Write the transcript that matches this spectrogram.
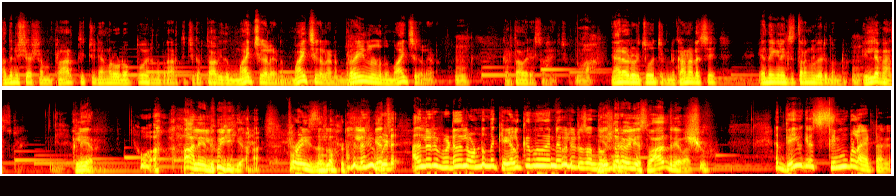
അതിനുശേഷം പ്രാർത്ഥിച്ചു ഞങ്ങളോടൊപ്പം ഇരുന്ന് പ്രാർത്ഥിച്ചു. കർത്താവ് ഇത് മായ്ച്ചു കളയണം മായ്ച്ചു കളയണം. ബ്രെയിനിലുള്ളത് മായ്ച്ചു കളയണം. കർത്താവ് അവരെ സഹായിച്ചു. ഞാൻ അവരോട് ചോദിച്ചിട്ടുണ്ട് കണ്ണടച്ച് എന്തെങ്കിലും ചിത്രങ്ങൾ വരുന്നുണ്ടോ? ഇല്ല പാസ്റ്റർ ക്ലിയർ അതിലൊരു വിടുതൽ ഉണ്ടെന്ന് വിടുതലുണ്ടെന്ന് കേൾക്കുന്നത് തന്നെ വലിയൊരു സന്തോഷം. എന്തൊരു വലിയ സ്വാതന്ത്ര്യമാണ്. ദൈവം ഇങ്ങനെ സിമ്പിൾ ആയിട്ടാണ്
